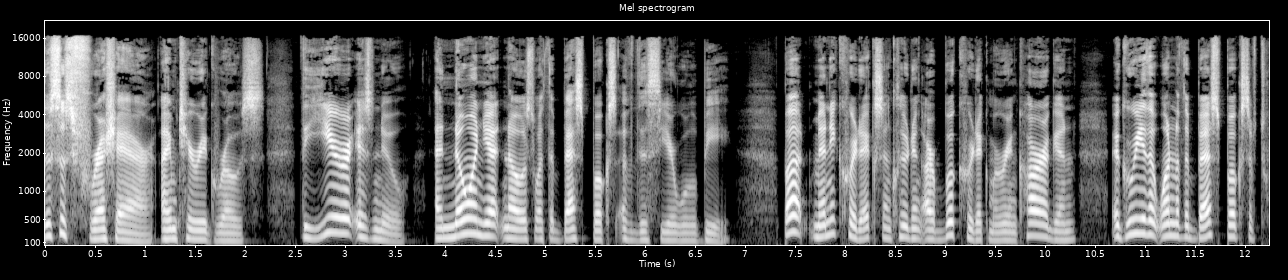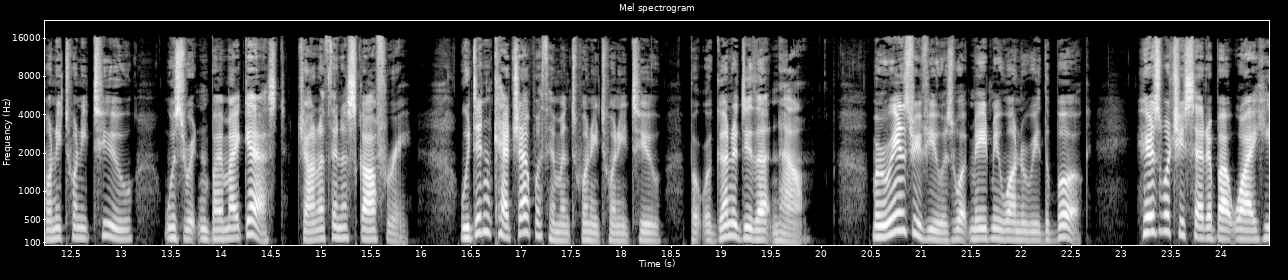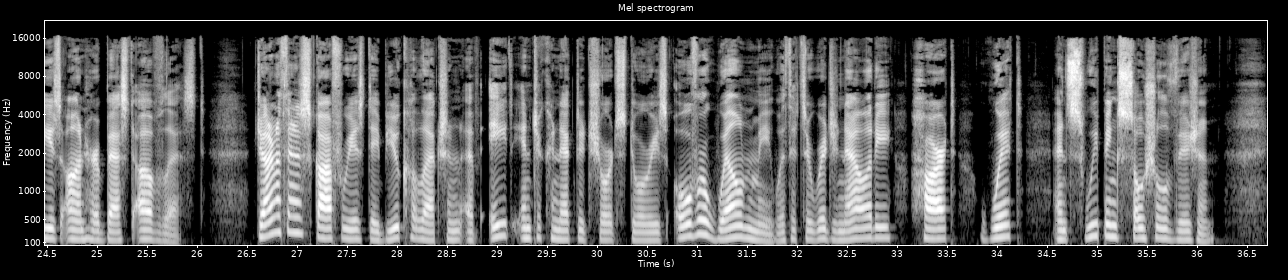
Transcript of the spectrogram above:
This is Fresh Air. I'm Terry Gross. The year is new, and no one yet knows what the best books of this year will be. But many critics, including our book critic Maureen Corrigan, agree that one of the best books of 2022 was written by my guest, Jonathan Escoffery. We didn't catch up with him in 2022, but we're going to do that now. Maureen's review is what made me want to read the book. Here's what she said about why he's on her best of list. Jonathan Escoffery's debut collection of eight interconnected short stories overwhelmed me with its originality, heart, wit, and sweeping social vision.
